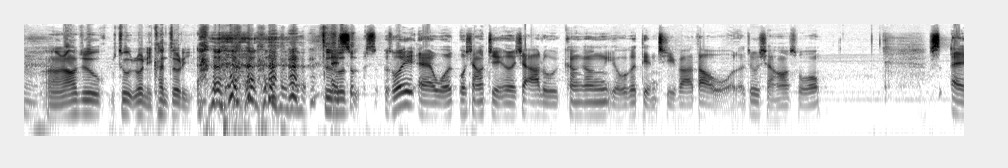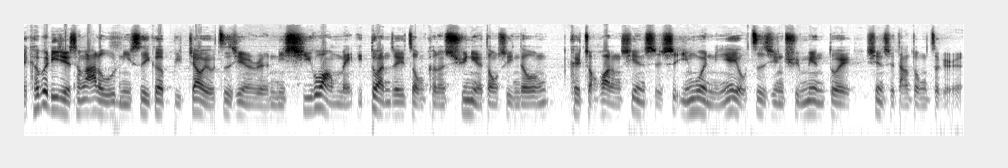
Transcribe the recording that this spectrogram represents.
嗯，然后就就说你看这里。所所以，哎，我我想要结合一下阿卢刚刚有一个点启发到我了，就想要说。是，哎，可不可以理解成阿卢，你是一个比较有自信的人？你希望每一段这种可能虚拟的东西，你都可以转化成现实，是因为你也有自信去面对现实当中这个人。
